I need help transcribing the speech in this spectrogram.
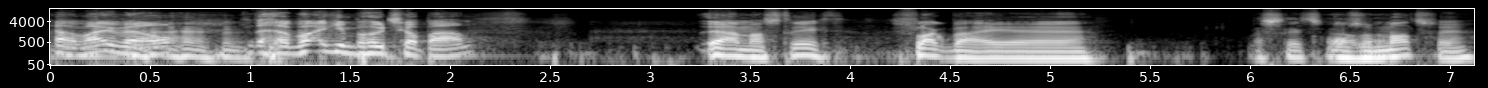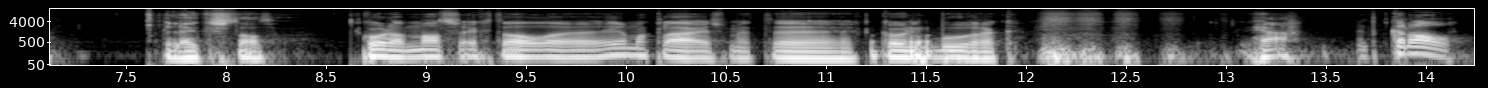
Ja, wij wel. Daar hebben wij geen boodschap aan. Ja, Maastricht. Vlakbij eh, Maastricht is onze wel Mats. Hè. leuke stad. Ik hoor dat Mats echt al eh, helemaal klaar is met eh, Koning Boerak. Ja, Met kral.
